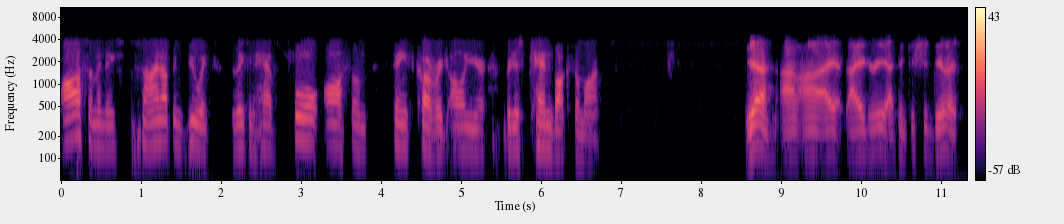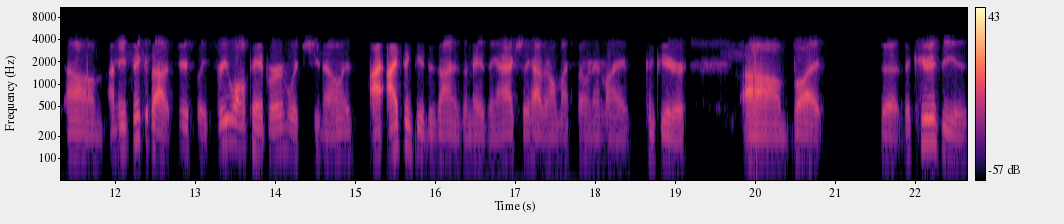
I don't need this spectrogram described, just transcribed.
awesome, and they sign up and do it so they can have full, awesome Saints coverage all year for just 10 bucks a month. Yeah, I, I I agree. I think you should do it. Um, I mean, think about it seriously. Free wallpaper, which you know is I, I think the design is amazing. I actually have it on my phone and my computer. Um, but the the koozie is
